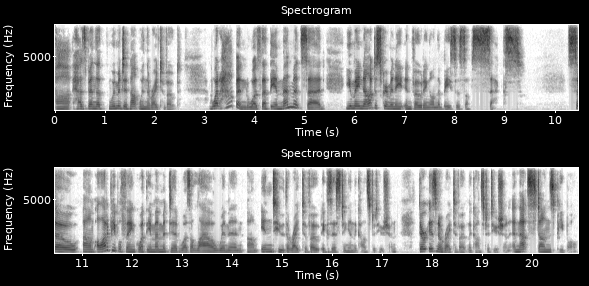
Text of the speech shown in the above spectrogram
uh, has been that women did not win the right to vote. What happened was that the amendment said you may not discriminate in voting on the basis of sex. So, um, a lot of people think what the amendment did was allow women um, into the right to vote existing in the Constitution. There is no right to vote in the Constitution, and that stuns people.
